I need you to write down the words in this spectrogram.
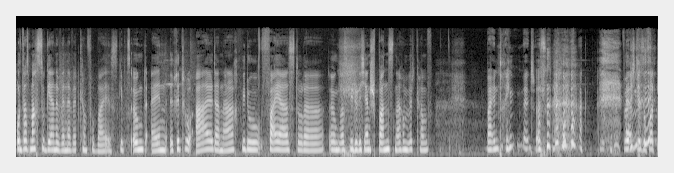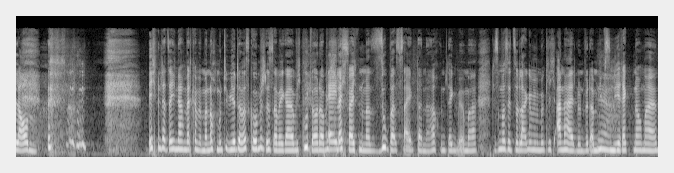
Und was machst du gerne, wenn der Wettkampf vorbei ist? Gibt es irgendein Ritual danach, wie du feierst oder irgendwas, wie du dich entspannst nach dem Wettkampf? Wein trinken? Nein. Würde ich dir sofort glauben. Ich bin tatsächlich nach dem Wettkampf immer noch motivierter, was komisch ist, aber egal, ob ich gut war oder ob ich Ey, schlecht war, ich bin immer super psyched danach und denke mir immer, das muss jetzt so lange wie möglich anhalten und wird am liebsten ja. direkt nochmal.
